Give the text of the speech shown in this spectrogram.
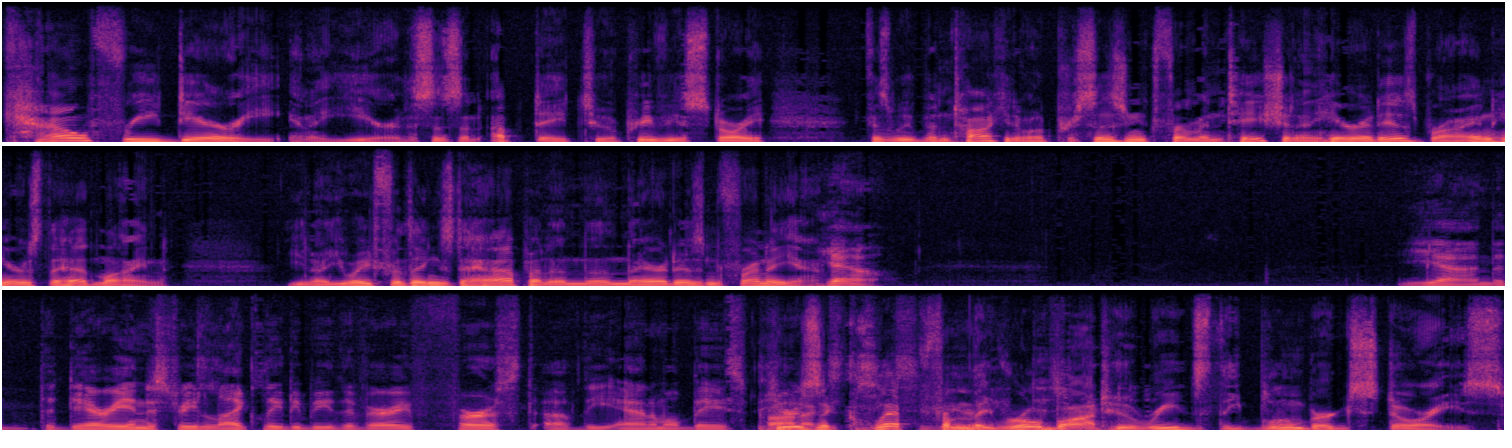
cow-free dairy in a year. This is an update to a previous story because we've been talking about precision fermentation, and here it is, Brian. Here's the headline. You know, you wait for things to happen and then there it is in front of you. Yeah. Yeah, and the, the dairy industry likely to be the very first of the animal-based products. Here's a clip from the robot who reads the Bloomberg stories.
